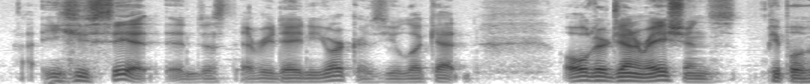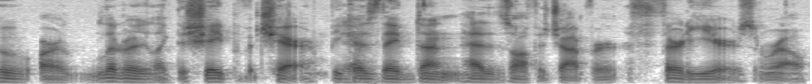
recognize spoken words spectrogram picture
you see it in just everyday New Yorkers. You look at older generations, people who are literally like the shape of a chair because they've done had this office job for 30 years in a row.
